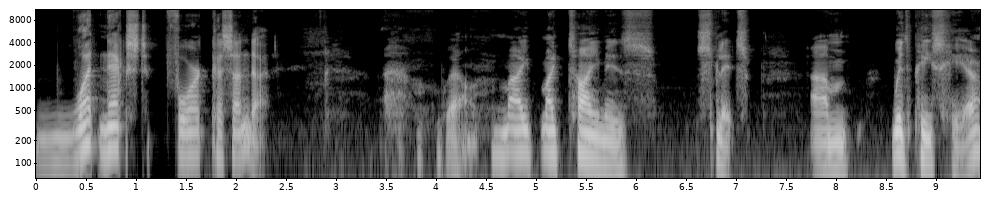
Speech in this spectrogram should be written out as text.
What next for Cassunda? Well, my my time is split. Um, with peace here,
